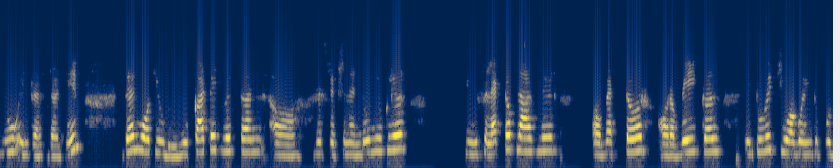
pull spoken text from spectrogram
you interested in. Then what you do, you cut it with an uh, restriction endonuclease you select a plasmid, a vector or a vehicle into which you are going to put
